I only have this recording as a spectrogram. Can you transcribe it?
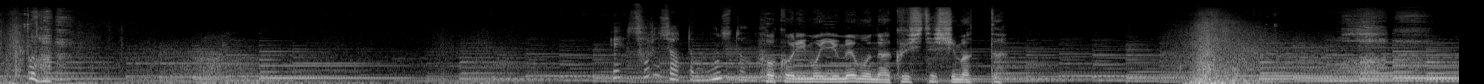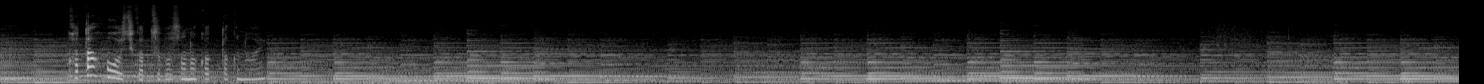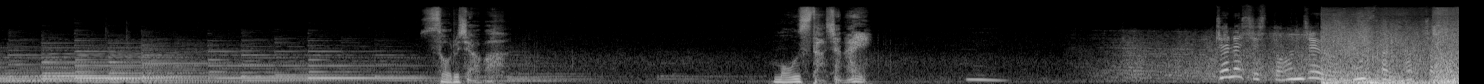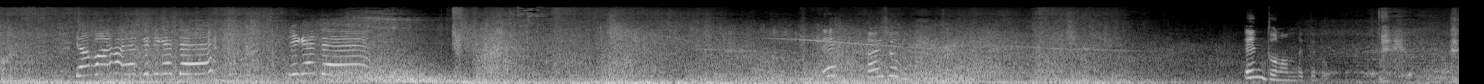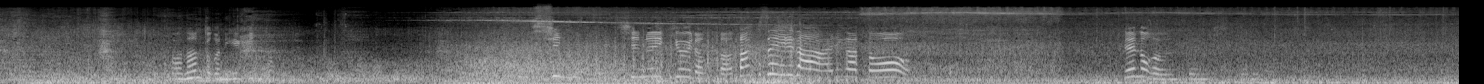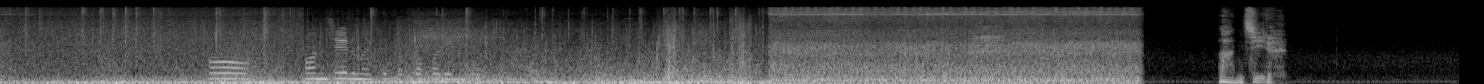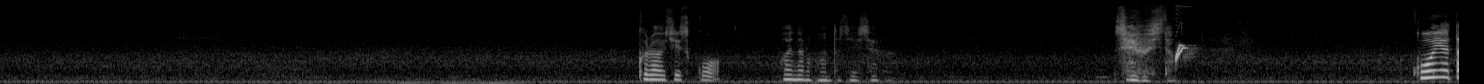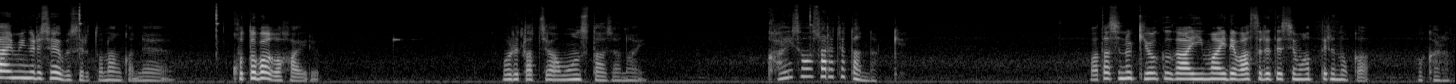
ソルジャーってモンスター誇りも夢もなくしてしまった片方しか翼なかったくない？ソルジャーはモンスターじゃない。ジェネシスとアンジェールがモンスターになっちゃったやばい早く逃げて。逃げて。え大丈夫？エンドなんだけど。あなんとか逃げ切った死ぬ死ぬ勢いだった。タックスヒルだ。ありがとう。レノが運転してるああアンジェール。の言ってたバカリンゴアンジールクライシスコアファイナルファンタジー7セーブした。こういうタイミングでセーブするとなんかね言葉が入る。俺たちはモンスターじゃない。改造されてたんだっけ？私の記憶が曖昧で忘れてしまってるのかわからない。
